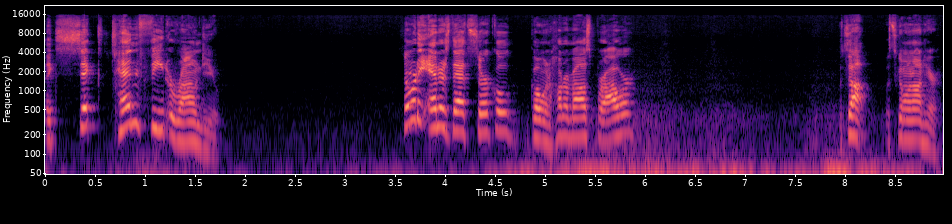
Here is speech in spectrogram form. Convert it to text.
like six, ten feet around you. Somebody enters that circle going 100 miles per hour. What's up? What's going on here?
